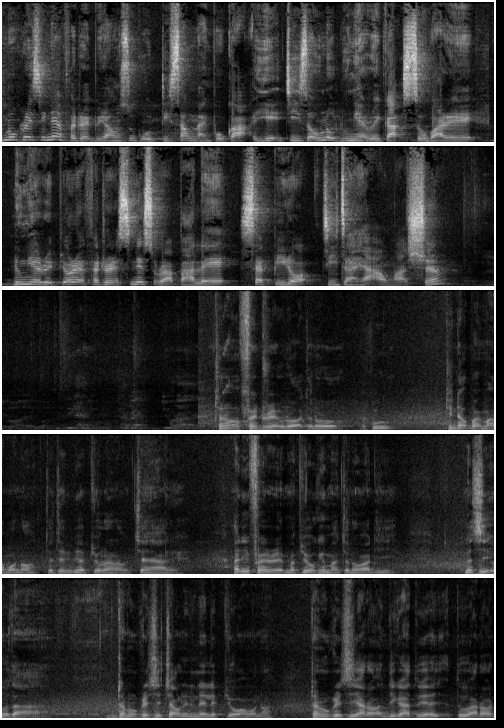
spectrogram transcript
ဒီမိုကရေစီနဲ့ဖက်ဒရယ်ပြည်ထောင်စုကိုတည်ဆောက်နိုင်ဖို့ကအရေးအကြီးဆုံးလို့လူငယ်တွေကဆိုပါတယ်လူငယ်တွေပြောတဲ့ဖက်ဒရယ်စနစ်ဆိုတာဘာလဲဆက်ပြီးတော့ကြီးကြရအောင်ပါရှင်ကျွန်တော် Federal တော့ကျွန်တော်တို့အခုဒီနောက်ပိုင်းမှာပေါ့နော်ကြကြပြပြပြောလာတာကိုကြံရတယ်အဲ့ဒီ Federal မပြောခင်မှာကျွန်တော်ကဒီလက်ရှိဥစ္စာ democracy အကြောင်းလေးနည်းနည်းလေးပြောပါပေါ့နော် democracy ကတော့အဓိကသူ့ရဲ့သူကတော့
